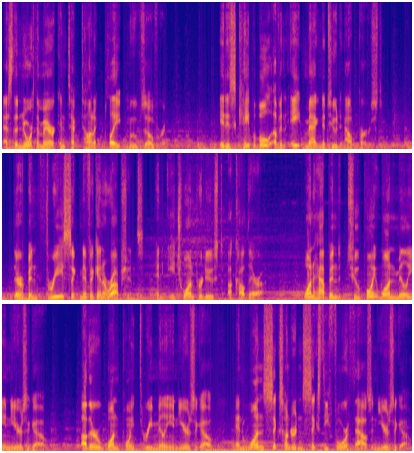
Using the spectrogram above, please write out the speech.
as the North American tectonic plate moves over it. It is capable of an 8-magnitude outburst. There have been three significant eruptions, and each one produced a caldera. One happened 2.1 million years ago, other 1.3 million years ago, and one 664,000 years ago.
